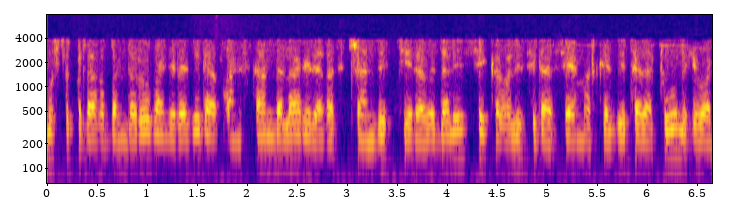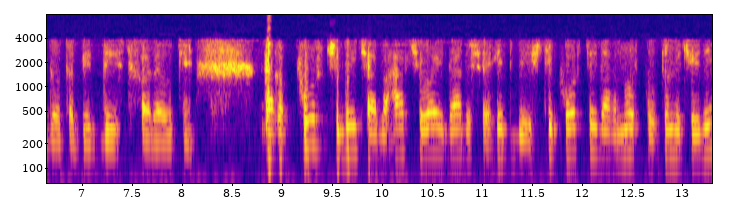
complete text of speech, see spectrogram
موږ څخه پر دغه بندرو باندې راځي د افغانستان د لارې دغسې ترانزیت تیرودلی سي کولی سي د اسیا مرکزي ته د ټولو هیوادو ته به دی استفاده وکړي دغه پورت چې دی چابهار چې وایي دا د شهید بیشتي پورت دی دغه نور پورتونه چې دي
